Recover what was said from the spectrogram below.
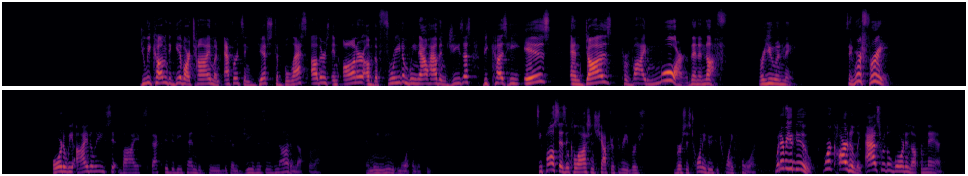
Do we come to give our time and efforts and gifts to bless others in honor of the freedom we now have in Jesus because He is and does provide more than enough for you and me? Say, we're free. Or do we idly sit by expected to be tended to because Jesus is not enough for us and we need more from His people? See, Paul says in Colossians chapter 3, verse verses 23 through 24. Whatever you do, work heartily, as for the Lord and not for man,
